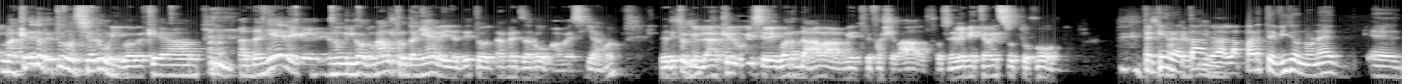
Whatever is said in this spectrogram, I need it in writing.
Ma credo che tu non sia l'unico, perché a, a Daniele, non mi ricordo, un altro Daniele gli ha detto da mezza Roma, come si chiama, gli ha detto sì. che anche lui se le guardava mentre faceva altro, se le metteva in sottofondo. Perché in realtà la, la, parte video non è eh,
